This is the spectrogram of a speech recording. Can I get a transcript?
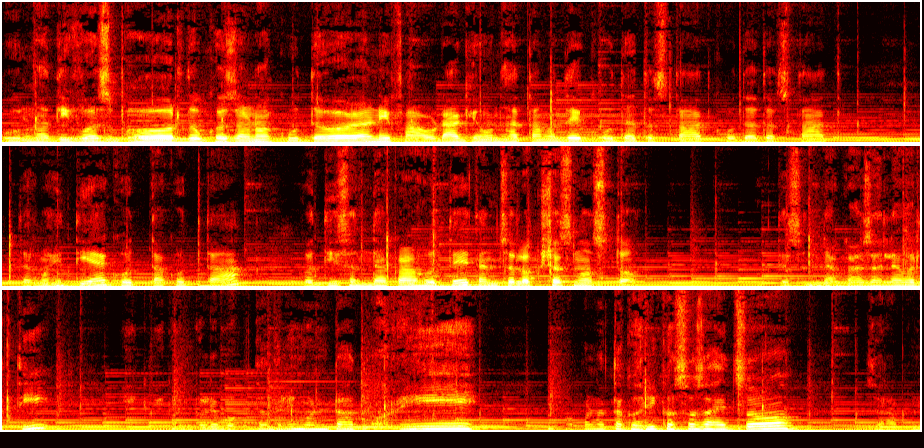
पूर्ण दिवसभर दोघंजणं कुदळ आणि फावडा घेऊन हातामध्ये खोदत असतात खोदत असतात. तर माहिती आहे खोदता खोदता कधी संध्याकाळ होते त्यांचं लक्षच नसतं. मग ते संध्याकाळ झाल्यावरती एकमेकांकडे बघतात आणि म्हणतात अरे आपण आता घरी कसं जायचं? जर आपण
